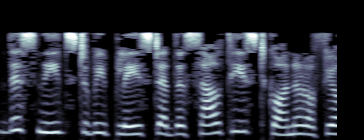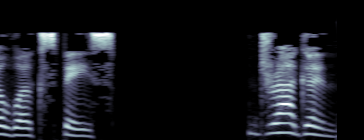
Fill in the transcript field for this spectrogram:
This needs to be placed at the southeast corner of your workspace. Dragon.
